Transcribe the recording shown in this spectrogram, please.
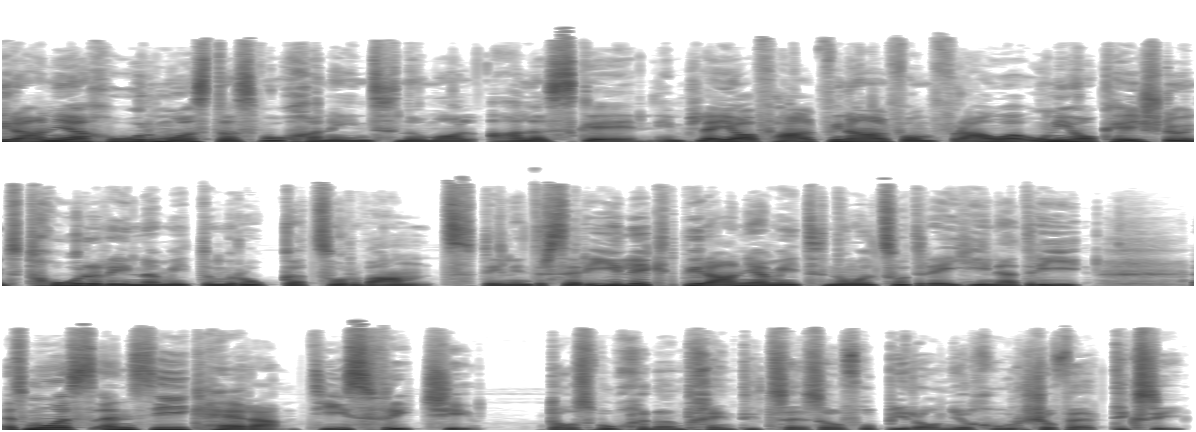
Piranha Chur muss das Wochenende nochmal alles geben. Im Playoff-Halbfinal vom Frauen-Unihockey stehen die Churerinnen mit dem Rücken zur Wand. Denn in der Serie liegt Piranha mit 0 zu 3 hinten drin. Es muss ein Sieg her, Thies Fritschi. Das Wochenende könnte die Saison von Piranha Chur schon fertig sein.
